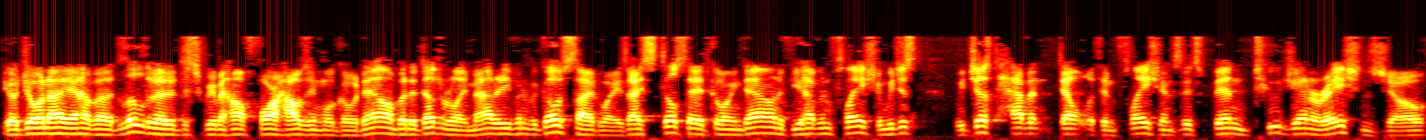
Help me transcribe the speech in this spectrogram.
You know, Joe and I have a little bit of disagreement how far housing will go down, but it doesn't really matter even if it goes sideways. I still say it's going down if you have inflation. We just we just haven't dealt with inflation. It's been two generations, Joe,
